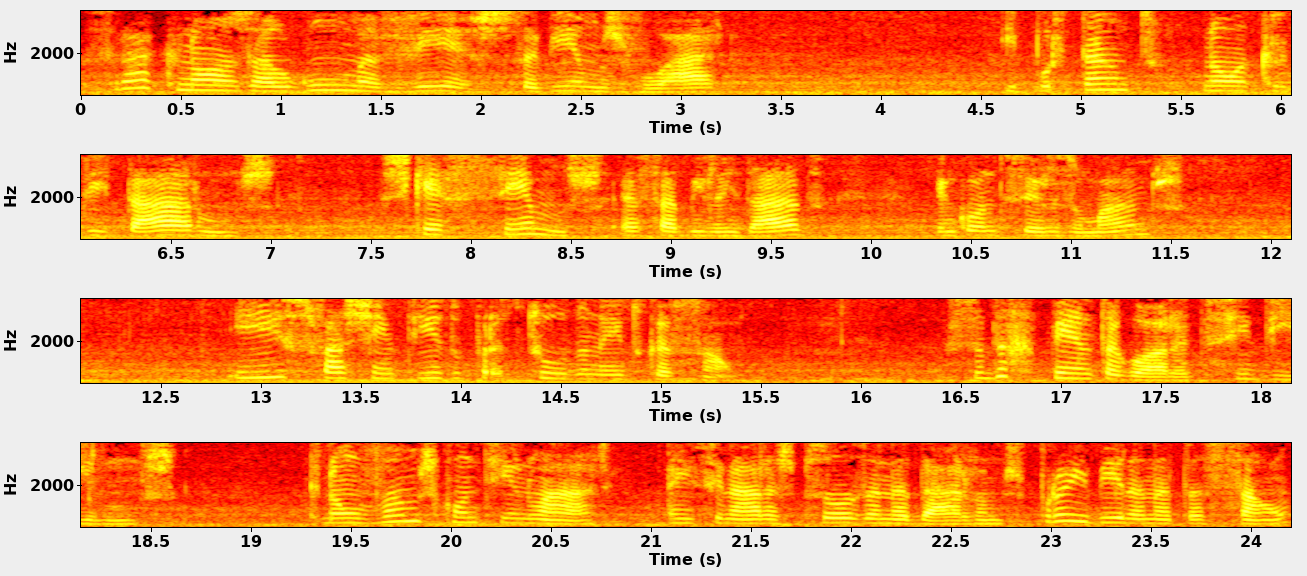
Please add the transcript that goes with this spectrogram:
Será que nós alguma vez sabíamos voar e, portanto, não acreditarmos, esquecemos essa habilidade enquanto seres humanos? E isso faz sentido para tudo na educação. Se de repente agora decidirmos que não vamos continuar a ensinar as pessoas a nadar, vamos proibir a natação,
